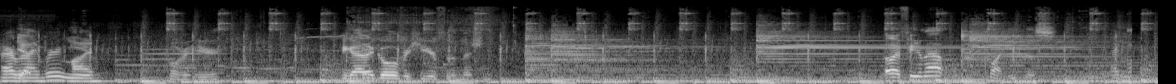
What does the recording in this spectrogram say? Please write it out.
Alright, Yeah, Ryan, where are you? Over here. You gotta go over here for the mission. Oh, I feed him apple. Come on, eat this.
